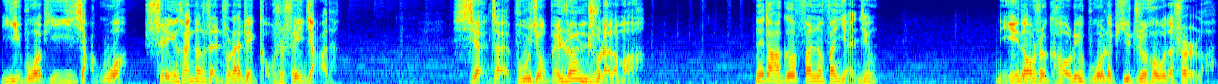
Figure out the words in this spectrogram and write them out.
一剥皮一下锅，谁还能认出来这狗是谁家的？现在不就被认出来了吗？那大哥翻了翻眼睛，你倒是考虑剥了皮之后的事了。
